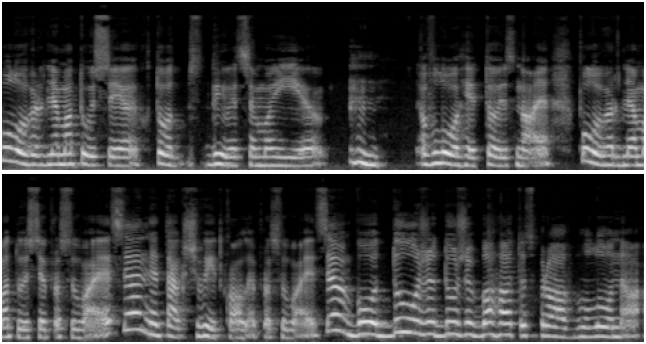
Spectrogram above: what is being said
пуловер для матусі. Хто дивиться мої влоги, той знає. Пуловер для матусі просувається не так швидко, але просувається, бо дуже-дуже багато справ було на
